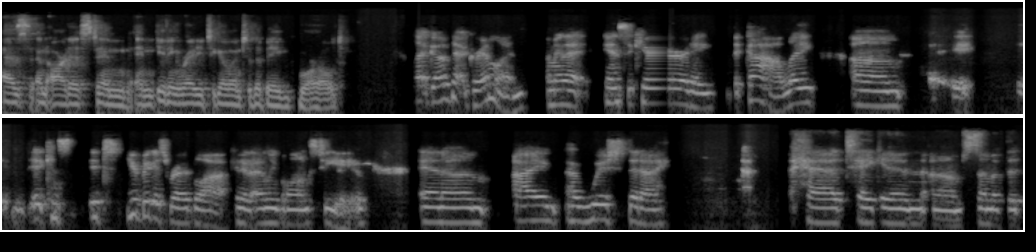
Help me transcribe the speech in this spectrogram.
as an artist and, and getting ready to go into the big world? Let go of that gremlin I mean, that insecurity, the golly, um, it, it, it, can, it's your biggest roadblock and it only belongs to you. And um, I, I wish that I had taken um, some of the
